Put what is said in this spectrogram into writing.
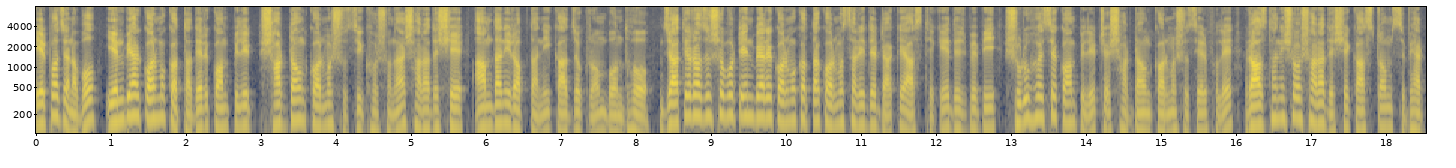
এরপর জানাব, এনবিআর কর্মকর্তাদের কমপ্লিট শাটডাউন কর্মসূচি ঘোষণা সারা দেশে আমদানি রপ্তানি কার্যক্রম বন্ধ। জাতীয় রাজস্ব বোর্ড এনবিআরের কর্মকর্তা কর্মচারীদের ডাকে আজ থেকে দেশব্যাপী শুরু হয়েছে কমপ্লিট শাটডাউন কর্মসূচির ফলে রাজধানী সহ সারা দেশে কাস্টমস ভ্যাট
